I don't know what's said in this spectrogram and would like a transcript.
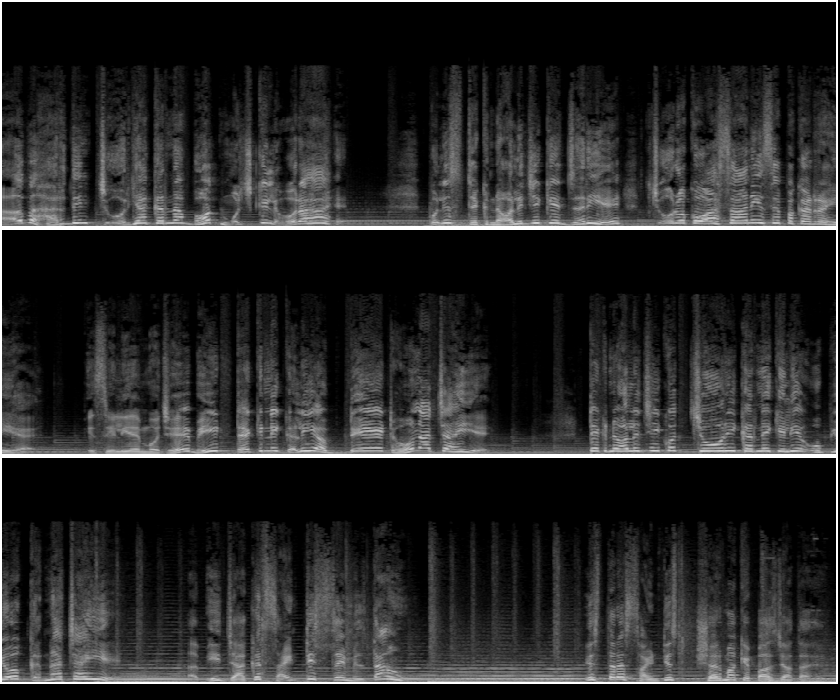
अब हर दिन चोरियाँ करना बहुत मुश्किल हो रहा है। पुलिस टेक्नोलॉजी के ज़रिए चोरों को आसानी से पकड़ रही है। इसीलिए मुझे भी टेक्निकली अपडेट होना चाहिए। टेक्नोलॉजी को चोरी करने के लिए उपयोग करना चाहिए। अभी जाकर साइंटिस्ट से मिलता हूँ। इस तरह साइंटिस्ट शर्मा के पास जाता है।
